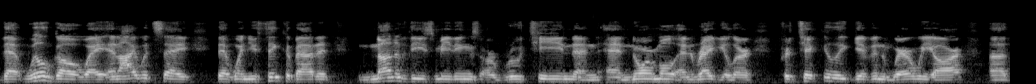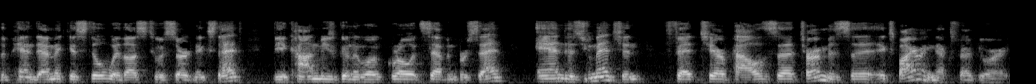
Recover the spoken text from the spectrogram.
that will go away. And I would say that when you think about it, none of these meetings are routine and, and normal and regular, particularly given where we are. Uh, the pandemic is still with us to a certain extent. The economy is going to grow at 7%. And as you mentioned, Fed Chair Powell's uh, term is uh, expiring next February.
